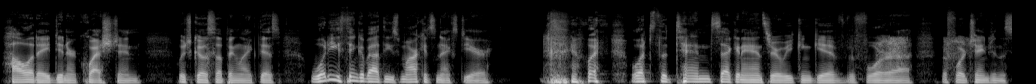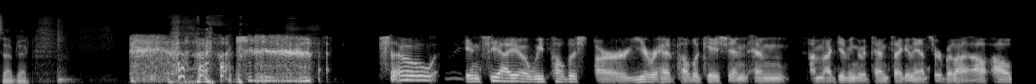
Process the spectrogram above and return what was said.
holiday dinner question, which goes something like this What do you think about these markets next year? What's the 10 second answer we can give before uh, before changing the subject? so in CIO, we published our year ahead publication, and I'm not giving you a 10 second answer, but I'll, I'll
